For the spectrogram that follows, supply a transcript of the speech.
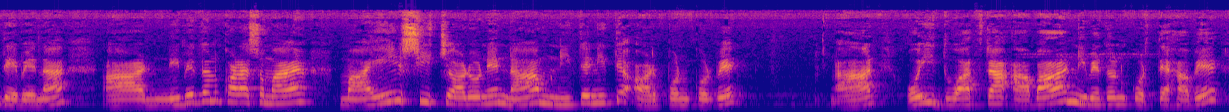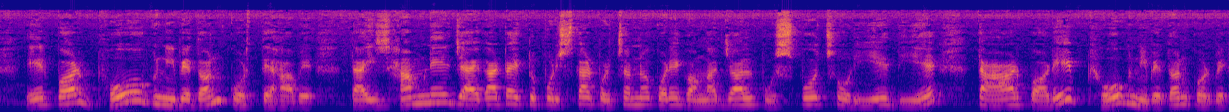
দেবে না। আর নিবেদন করার সময় মায়ের শ্রী চরণে নাম নিতে নিতে অর্পণ করবে। আর ওই দোয়াতটা আবার নিবেদন করতে হবে। এরপর ভোগ নিবেদন করতে হবে। তাই সামনের জায়গাটা একটু পরিষ্কার পরিচ্ছন্ন করে গঙ্গা জল, পুষ্প ছড়িয়ে দিয়ে তারপরে ভোগ নিবেদন করবে।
